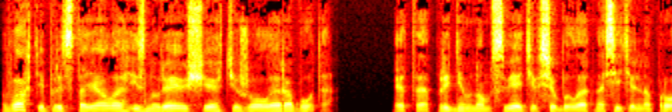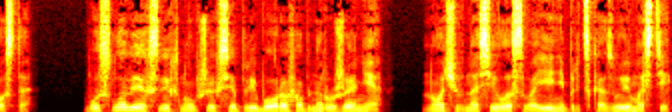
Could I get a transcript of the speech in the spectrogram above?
Вахте предстояла изнуряющая тяжелая работа. Это при дневном свете все было относительно просто. В условиях свихнувшихся приборов обнаружения ночь вносила свои непредсказуемости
